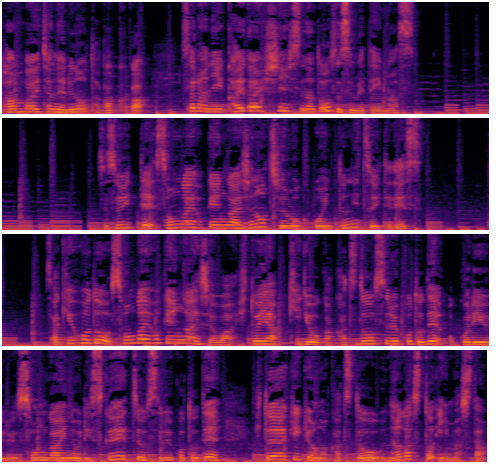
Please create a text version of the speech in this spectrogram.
販売チャンネルの多角化さらに海外進出などを進めています。続いて損害保険会社の注目ポイントについてです。先ほど損害保険会社は人や企業が活動することで起こりうる損害のリスクヘッジをすることで人や企業の活動を促すと言いました。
